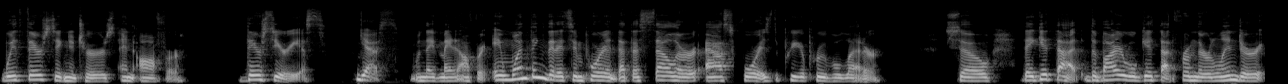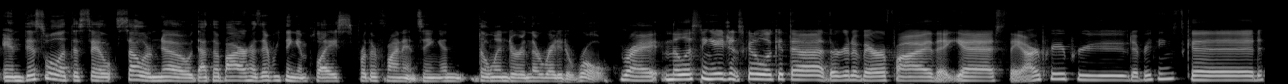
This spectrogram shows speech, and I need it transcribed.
with their signatures an offer, they're serious. Yes. When they've made an offer. And one thing that it's important that the seller asks for is the pre approval letter. So they get that, the buyer will get that from their lender, and this will let the sale, seller know that the buyer has everything in place for their financing and the lender, and they're ready to roll. Right. And the listing agent's going to look at that. They're going to verify that, yes, they are pre approved, everything's good.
